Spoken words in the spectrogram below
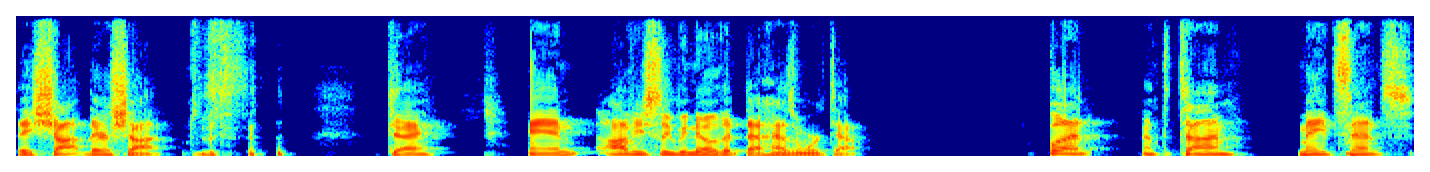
they shot their shot. okay? And obviously we know that that hasn't worked out. But at the time made sense.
